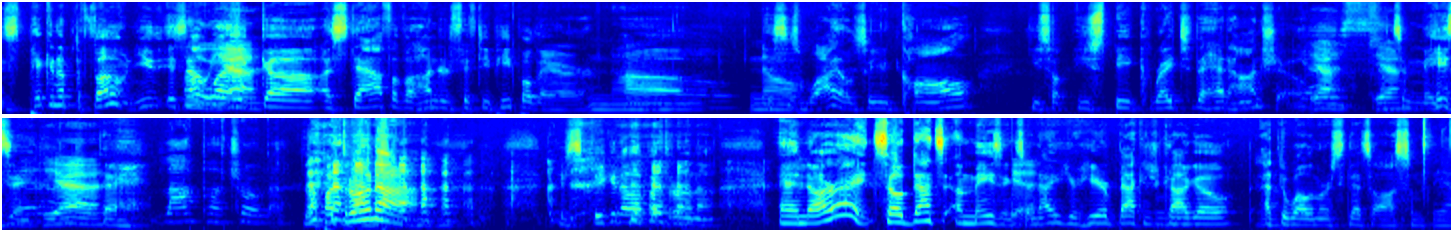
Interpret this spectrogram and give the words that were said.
is picking up the phone. You, it's not Oh, yeah. like uh, a staff of 150 people there. No. Um, no. This is wild. So you call, you so, you speak right to the head honcho. yeah, Yes. yeah, That's amazing. yeah. The- La patrona. La patrona. you're speaking to la patrona. And all right, so that's amazing. So now you're here back in Chicago at the Well of Mercy. That's awesome. Yeah.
